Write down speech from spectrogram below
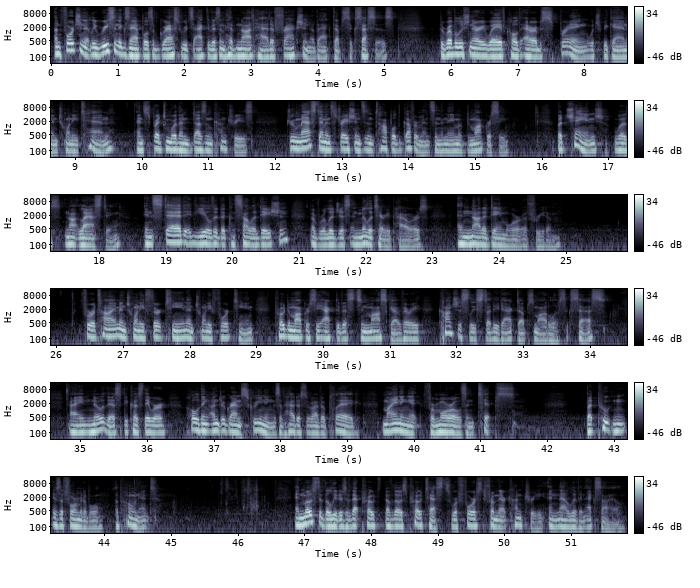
Unfortunately, recent examples of grassroots activism have not had a fraction of ACT UP's successes. The revolutionary wave called Arab Spring, which began in 2010 and spread to more than a dozen countries, drew mass demonstrations and toppled governments in the name of democracy. But change was not lasting. Instead, it yielded a consolidation of religious and military powers and not a day more of freedom. For a time in 2013 and 2014, pro democracy activists in Moscow very consciously studied ACT UP's model of success. I know this because they were holding underground screenings of how to survive a plague, mining it for morals and tips. But Putin is a formidable opponent. And most of the leaders of, that pro- of those protests were forced from their country and now live in exile.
